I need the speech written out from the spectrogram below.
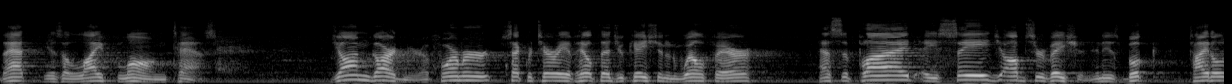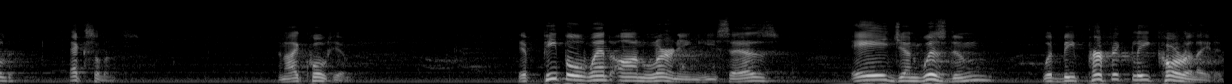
That is a lifelong task. John Gardner, a former Secretary of Health, Education, and Welfare, has supplied a sage observation in his book titled Excellence. And I quote him If people went on learning, he says, age and wisdom would be perfectly correlated,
